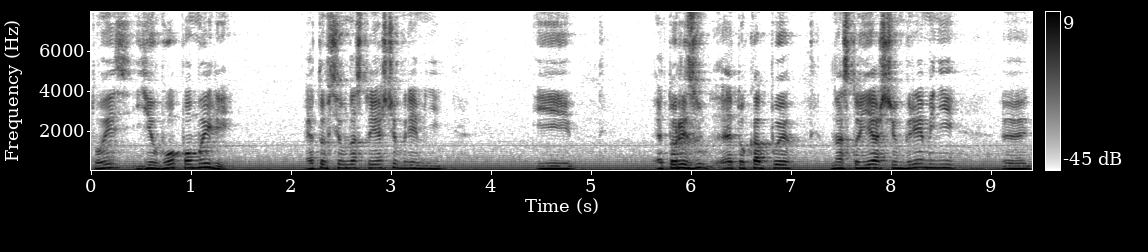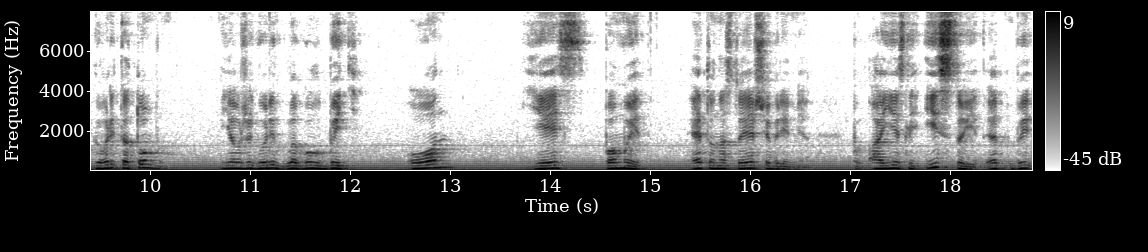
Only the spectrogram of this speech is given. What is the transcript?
То есть его помыли. Это все в настоящем времени. И это, это как бы в настоящем времени э, говорит о том, я уже говорил глагол быть. Он есть помыт. Это настоящее время. А если и стоит, это вы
